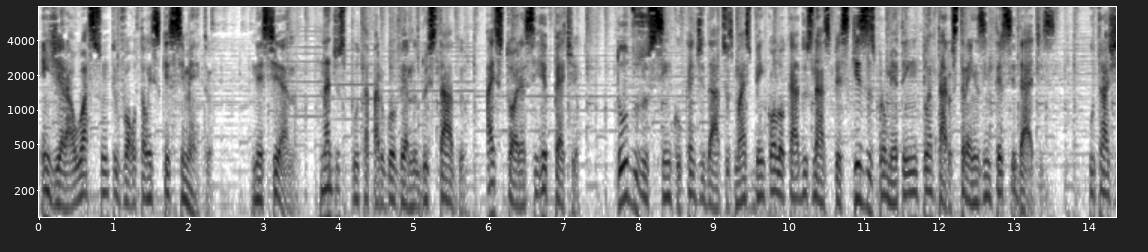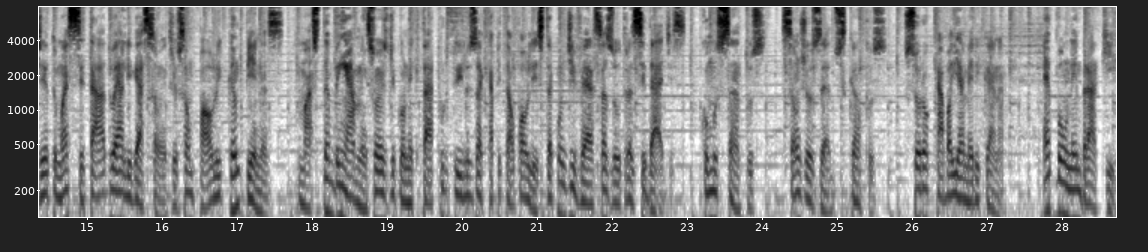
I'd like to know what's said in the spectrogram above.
em geral o assunto volta ao esquecimento. Neste ano, na disputa para o governo do estado, a história se repete. Todos os cinco candidatos mais bem colocados nas pesquisas prometem implantar os trens intercidades. O trajeto mais citado é a ligação entre São Paulo e Campinas, mas também há menções de conectar por trilhos a capital paulista com diversas outras cidades, como Santos, São José dos Campos, Sorocaba e Americana. É bom lembrar que,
